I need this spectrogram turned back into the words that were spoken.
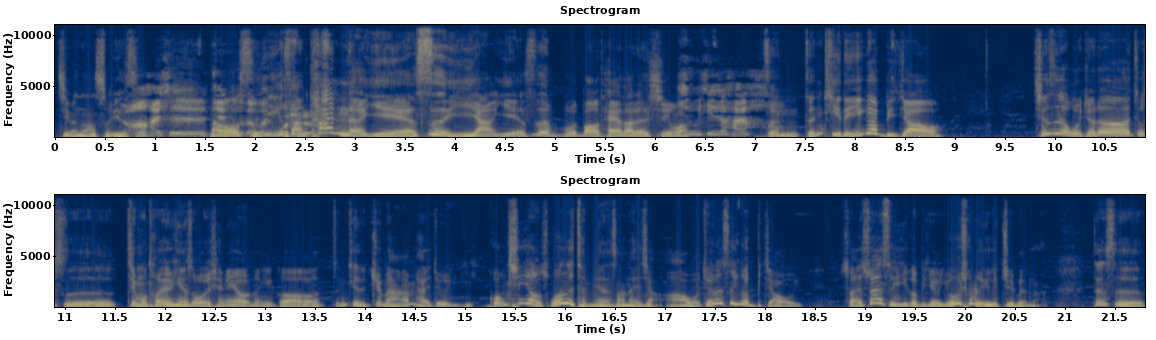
基本上属于是然后。还是然后实际上看了也是一样，也是不抱太大的希望。书其实还好，整整体的一个比较，其实我觉得就是《芥末拖油瓶》是我前女友的一个整体的剧本安排，就以光轻小说的层面上来讲啊，我觉得是一个比较算算是一个比较优秀的一个剧本了。但是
